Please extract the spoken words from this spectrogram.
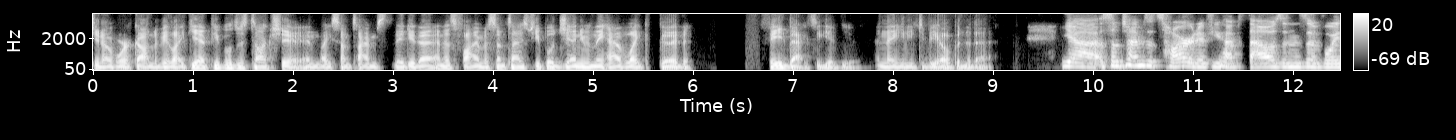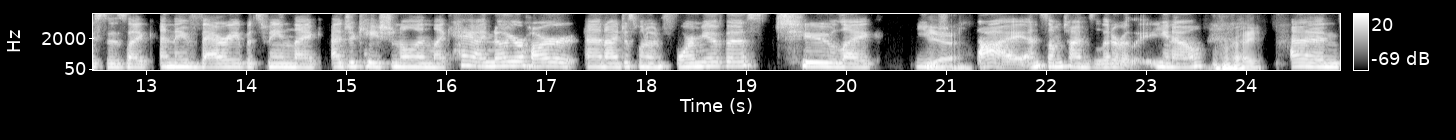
you know work on to be like yeah people just talk shit and like sometimes they do that and that's fine but sometimes people genuinely have like good feedback to give you and then you need to be open to that. Yeah, sometimes it's hard if you have thousands of voices, like, and they vary between like educational and like, hey, I know your heart and I just want to inform you of this to like, you Yeah. die. And sometimes literally, you know, right and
